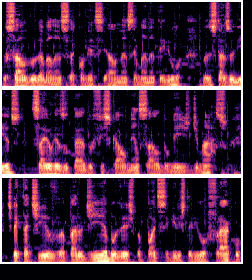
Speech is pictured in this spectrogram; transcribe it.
e o saldo da balança comercial na semana anterior. Nos Estados Unidos, sai o resultado fiscal mensal do mês de março. Expectativa para o dia: Bovespa pode seguir exterior fraco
